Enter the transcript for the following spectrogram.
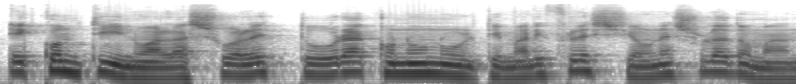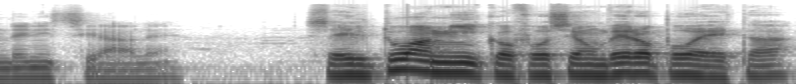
e continua la sua lettura con un'ultima riflessione sulla domanda iniziale. Se il tuo amico fosse un vero poeta,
